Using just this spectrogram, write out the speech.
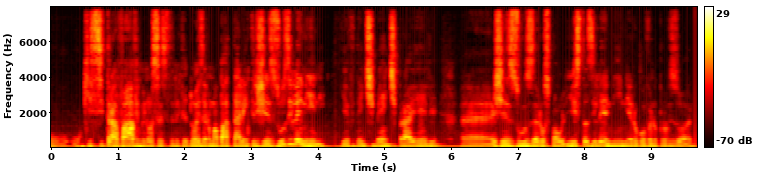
o, o que se travava em 1932 era uma batalha entre Jesus e Lenine. E evidentemente para ele, é, Jesus era os paulistas e Lenine era o governo provisório.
